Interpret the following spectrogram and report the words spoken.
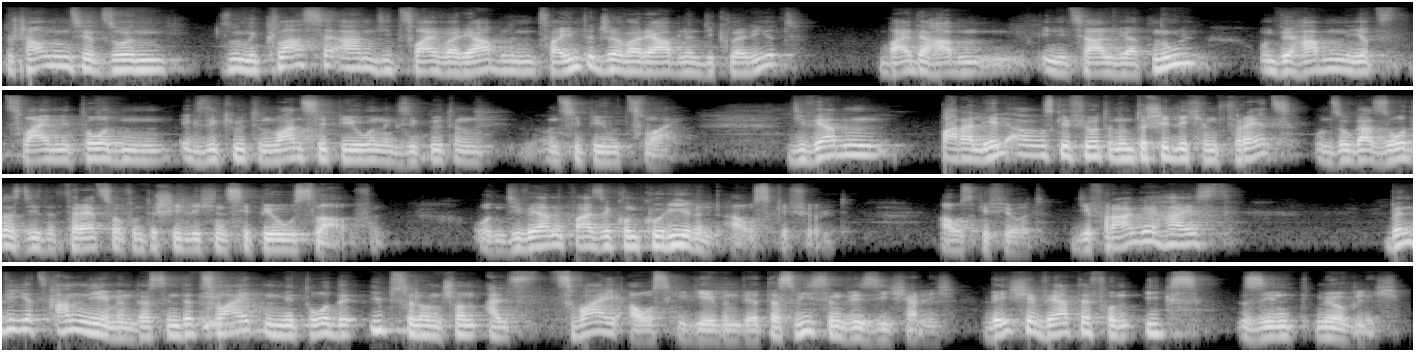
Wir schauen uns jetzt so, ein, so eine Klasse an, die zwei Variablen, zwei Integer-Variablen deklariert. Beide haben Initialwert 0 und wir haben jetzt zwei Methoden, Executing One CPU und Executing und CPU 2. Die werden parallel ausgeführt in unterschiedlichen Threads und sogar so, dass diese Threads auf unterschiedlichen CPUs laufen. Und die werden quasi konkurrierend ausgeführt. ausgeführt. Die Frage heißt, wenn wir jetzt annehmen, dass in der zweiten Methode y schon als 2 ausgegeben wird, das wissen wir sicherlich, welche Werte von x sind möglich?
